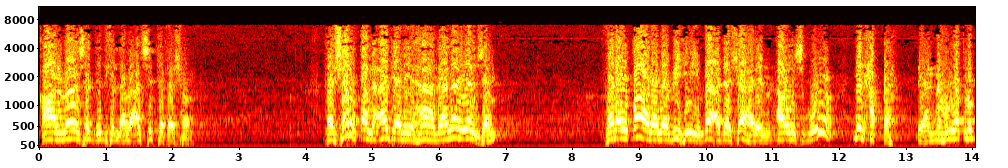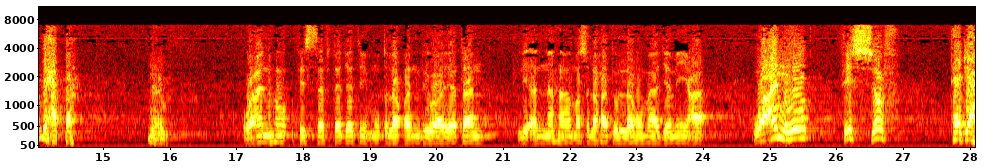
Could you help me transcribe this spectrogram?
قال ما أسددك إلا بعد ستة أشهر. فشرط الأجل هذا لا يلزم. فلو طالب به بعد شهر أو أسبوع من حقه. لأنه يطلب بحقه. نعم. وعنه في السفتجة مطلقا روايتان لأنها مصلحة لهما جميعا. وعنه في السفتجة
